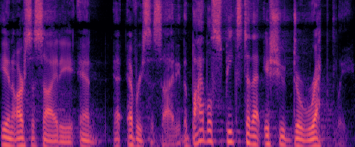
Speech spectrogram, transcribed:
in our society and every society. The Bible speaks to that issue directly,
